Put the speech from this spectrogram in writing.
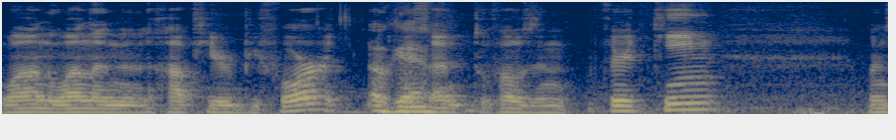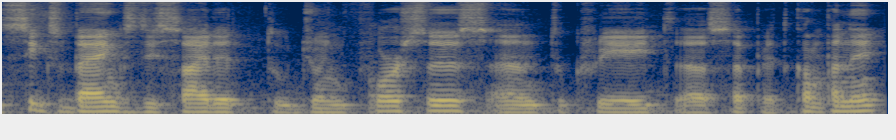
one one and a half year before. Okay. 2013, when six banks decided to join forces and to create a separate company,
